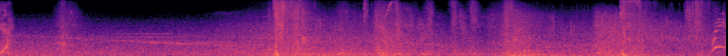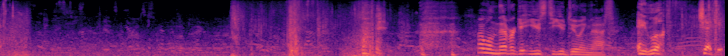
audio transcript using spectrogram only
I will never get used to you doing that. Hey, look. Check it.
